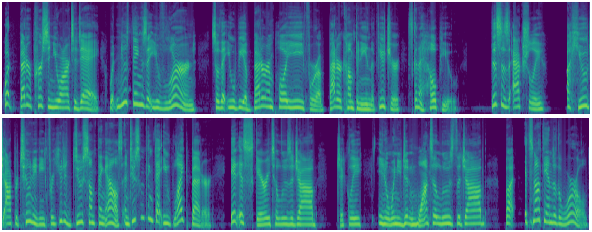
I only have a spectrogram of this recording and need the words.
what better person you are today, what new things that you've learned so that you will be a better employee for a better company in the future is going to help you. This is actually a huge opportunity for you to do something else and do something that you like better. It is scary to lose a job, particularly, you know, when you didn't want to lose the job, but it's not the end of the world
